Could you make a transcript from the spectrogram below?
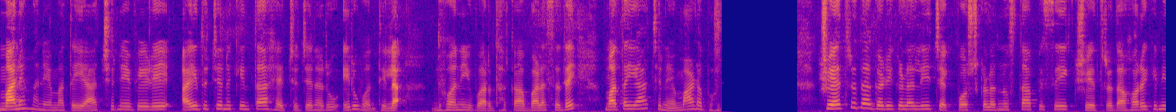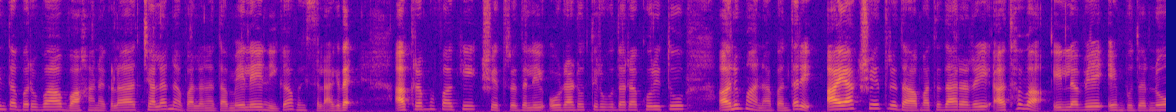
ಮನೆ ಮನೆ ಮತಯಾಚನೆ ವೇಳೆ ಐದು ಜನಕ್ಕಿಂತ ಹೆಚ್ಚು ಜನರು ಇರುವಂತಿಲ್ಲ. ಧ್ವನಿವರ್ಧಕ ಬಳಸದೆ ಮತಯಾಚನೆ ಮಾಡಬಹುದು. ಕ್ಷೇತ್ರದ ಗಡಿಗಳಲ್ಲಿ ಚೆಕ್ಪೋಸ್ಟ್ಗಳನ್ನು ಸ್ಥಾಪಿಸಿ ಕ್ಷೇತ್ರದ ಹೊರಗಿನಿಂದ ಬರುವ ವಾಹನಗಳ ಚಲನವಲನದ ಮೇಲೆ ನಿಗಾ ವಹಿಸಲಾಗಿದೆ. ಅಕ್ರಮವಾಗಿ ಕ್ಷೇತ್ರದಲ್ಲಿ ಓಡಾಡುತ್ತಿರುವುದರ ಕುರಿತು ಅನುಮಾನ ಬಂದರೆ ಆಯಾ ಕ್ಷೇತ್ರದ ಮತದಾರರೇ ಅಥವಾ ಇಲ್ಲವೇ ಎಂಬುದನ್ನು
